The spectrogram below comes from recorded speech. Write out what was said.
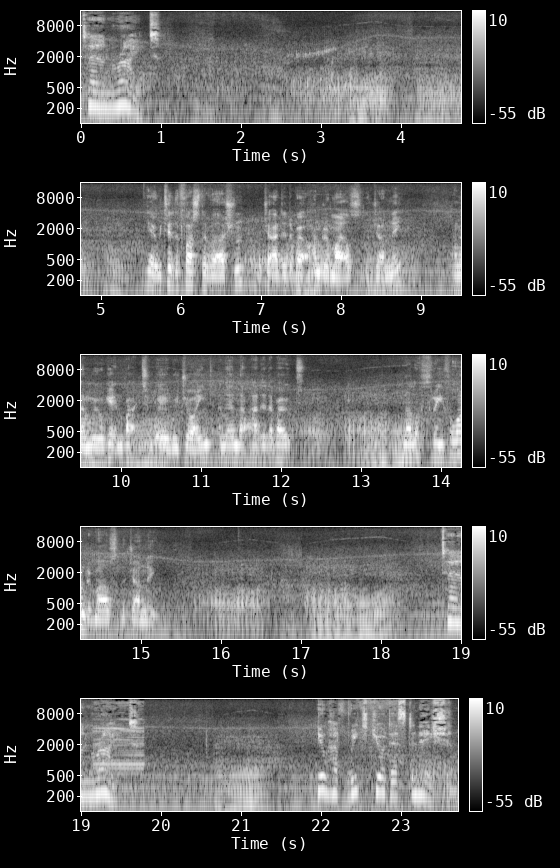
Turn right. Yeah, we took the first diversion, which added about 100 miles to the journey, and then we were getting back to where we joined, and then that added about another three, 400 miles to the journey. Turn right. You have reached your destination.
